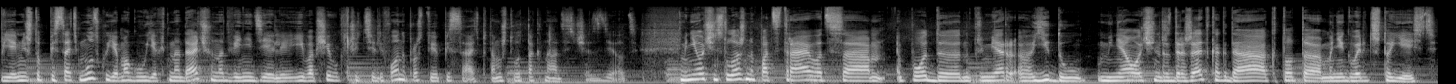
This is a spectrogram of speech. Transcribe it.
мне, чтобы писать музыку, я могу уехать на дачу на две недели и вообще выключить телефон и просто ее писать, потому что вот так надо сейчас сделать. Мне очень сложно подстраиваться под, например, еду. Меня очень раздражает, когда кто-то мне говорит, что есть.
